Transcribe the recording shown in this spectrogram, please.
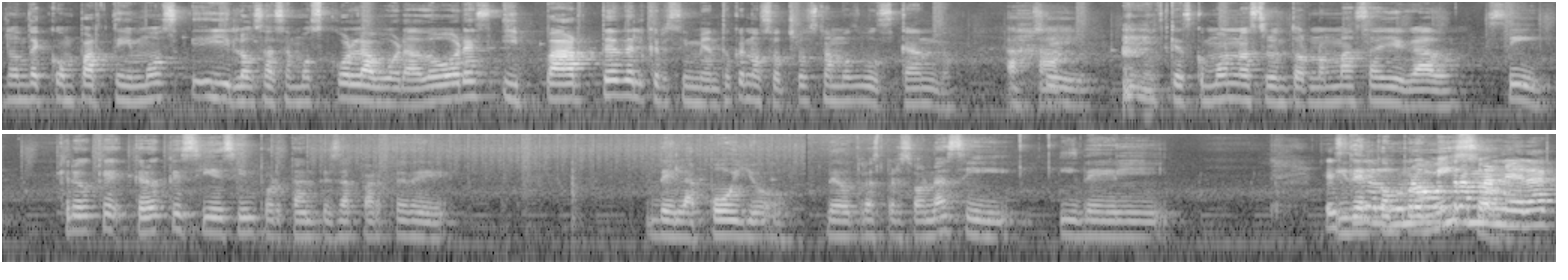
donde compartimos y los hacemos colaboradores y parte del crecimiento que nosotros estamos buscando, Ajá. Sí. que es como nuestro entorno más allegado. Sí, creo que, creo que sí es importante esa parte de del apoyo de otras personas y, y del Es y que de del alguna u otra manera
